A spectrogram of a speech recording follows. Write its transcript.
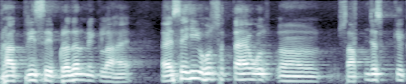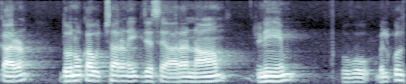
भ्रातृ से ब्रदर निकला है ऐसे ही हो सकता है वो अ, सामंजस्य के कारण दोनों का उच्चारण एक जैसे आ रहा नाम नेम वो बिल्कुल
